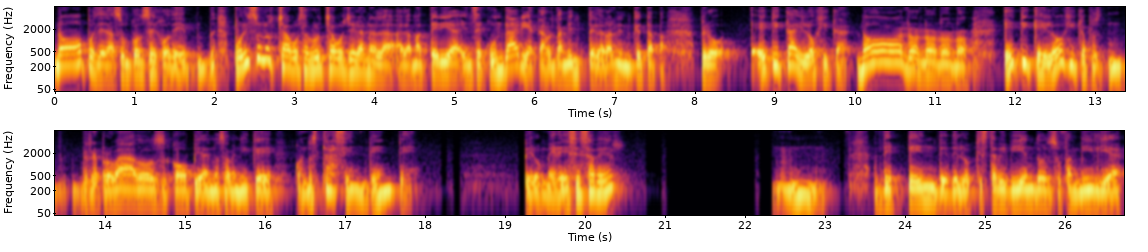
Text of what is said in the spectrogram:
no, pues le das un consejo de... Por eso los chavos, algunos chavos llegan a la, a la materia en secundaria, cabrón, también te la dan en qué etapa, pero ética y lógica. No, no, no, no, no. Ética y lógica, pues reprobados, copian, no saben ni qué. Cuando es trascendente. Pero merece saber. Mm. Depende de lo que está viviendo en su familia,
